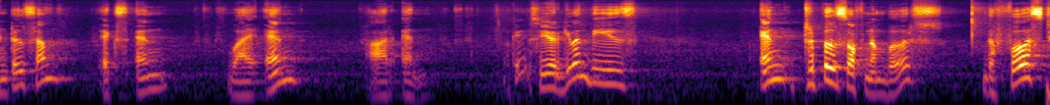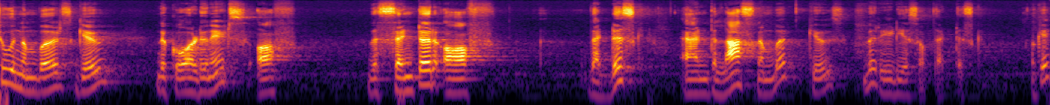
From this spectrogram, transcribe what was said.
until some xn, yn, rn. Okay. So, you are given these n triples of numbers, the first two numbers give the coordinates of the center of that disk and the last number gives the radius of that disk. Okay.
